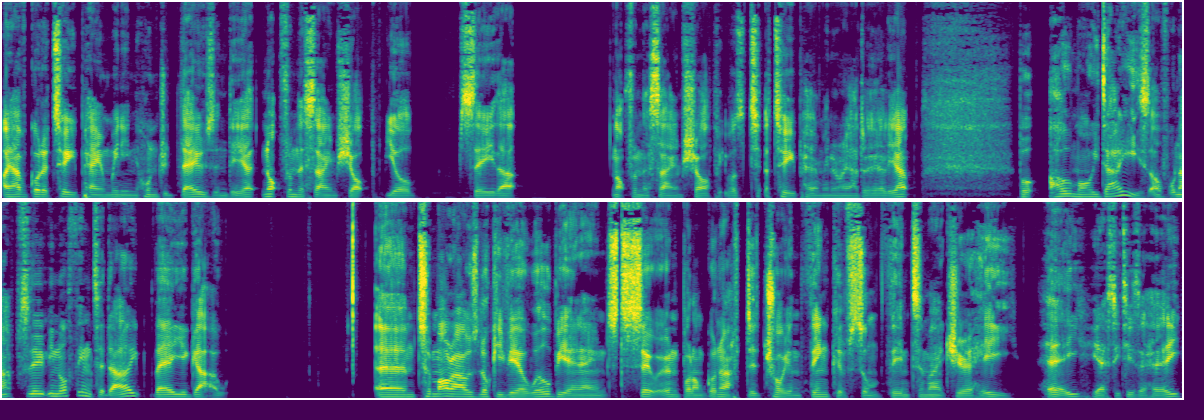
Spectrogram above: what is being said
I have got a £2 winning 100,000 here, not from the same shop, you'll see that. Not from the same shop, it was a £2 winner I had earlier. But oh my days, I've won absolutely nothing today. There you go. Um, tomorrow's Lucky View will be announced soon, but I'm going to have to try and think of something to make sure he, he, yes, it is a he,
